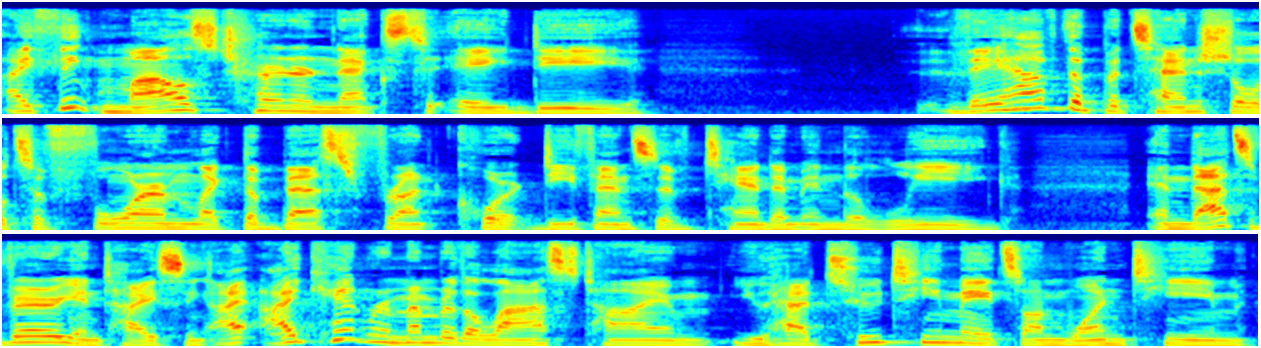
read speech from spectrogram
I think Myles Turner next to AD, they have the potential to form like the best front court defensive tandem in the league. And that's very enticing. I, I can't remember the last time you had two teammates on one team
